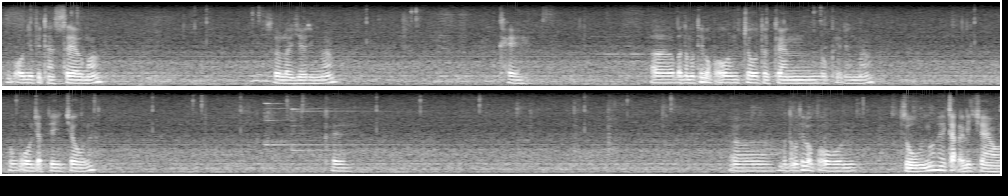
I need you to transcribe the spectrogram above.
បងប្អូនយកទៅថា sale មក sale layer នេះមកអូខេអឺបន្តមកទៀតបងប្អូនចូលទៅកាន់រូបភាពនេះមកបងប្អូនចាប់ទីចូលណាអូខេ បន្តមកទៀតបងប្អូន zoom មកហើយកាត់ឲ្យនេះចោល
